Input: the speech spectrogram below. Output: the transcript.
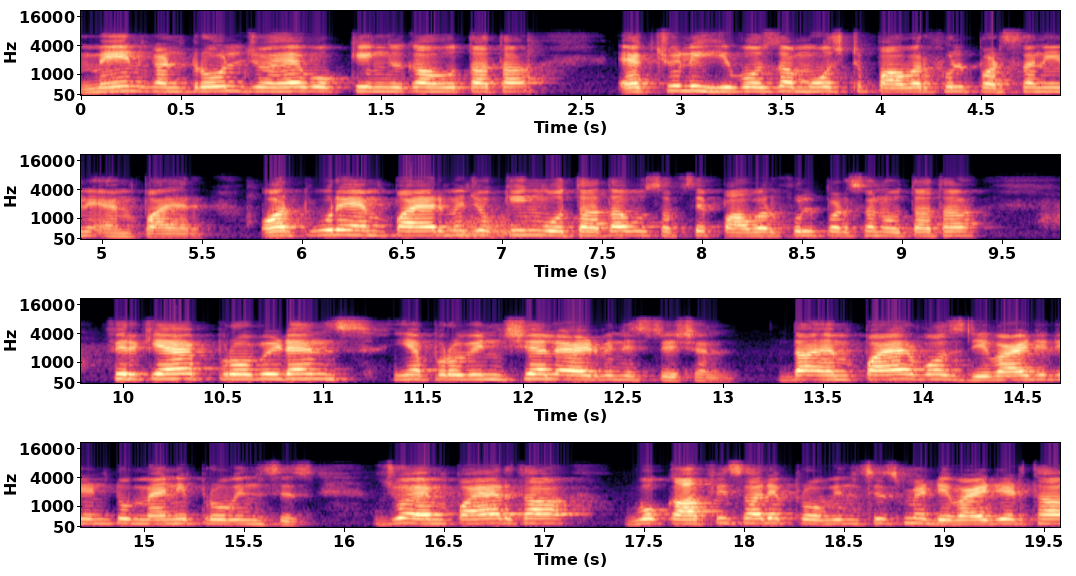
मेन कंट्रोल जो है, वो किंग का होता था। Actually he was the most powerful person in empire और पूरे एम्पायर में जो किंग होता था, वो सबसे पावरफुल पर्सन होता था। फिर क्या है? प्रोविडेंस या provincial administration the empire was divided into many provinces जो एम्पायर था, वो काफ़ी सारे प्रोविंसेस में डिवाइडेड था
